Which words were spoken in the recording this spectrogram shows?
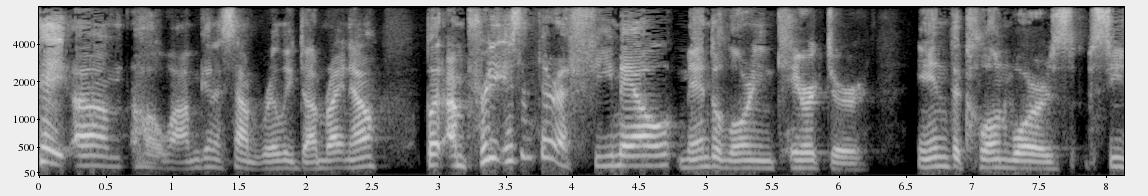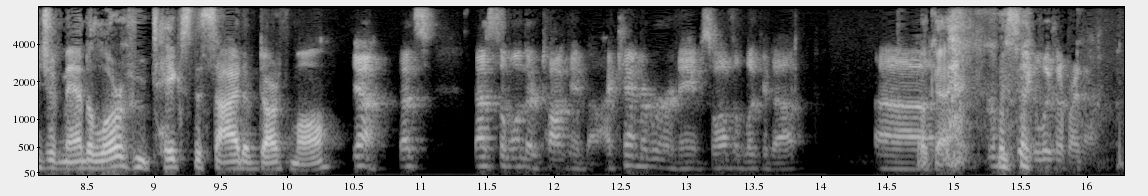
Okay. Um. Oh wow! I'm gonna sound really dumb right now, but I'm pretty. Isn't there a female Mandalorian character in the Clone Wars Siege of Mandalore who takes the side of Darth Maul? Yeah, that's that's the one they're talking about. I can't remember her name, so I'll have to look it up. Uh, Okay. Let me see if I can look it up right now.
